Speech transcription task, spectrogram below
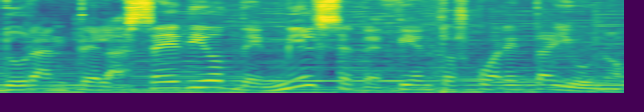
durante el asedio de 1741.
